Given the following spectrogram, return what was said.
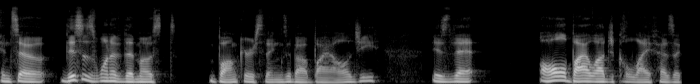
And so this is one of the most bonkers things about biology is that all biological life has a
